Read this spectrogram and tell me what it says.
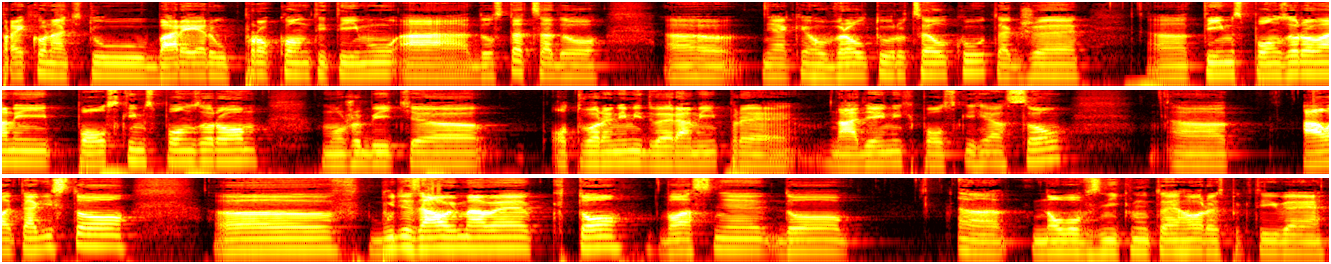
prekonať tú bariéru pro konti týmu a dostať sa do nejakého World Tour celku, takže tým sponzorovaný polským sponzorom môže byť otvorenými dverami pre nádejných polských jazdcov. Ale takisto bude zaujímavé, kto vlastne do novovzniknutého, respektíve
